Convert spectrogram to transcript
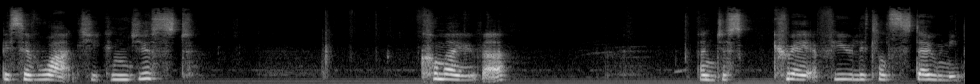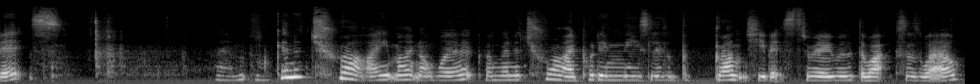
bit of wax, you can just come over and just create a few little stony bits. Um, I'm going to try, it might not work, but I'm going to try putting these little branchy bits through with the wax as well.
